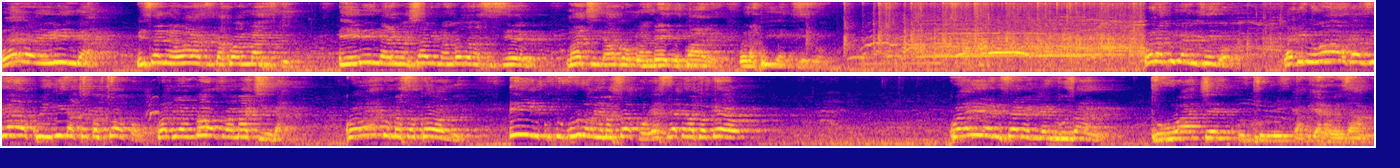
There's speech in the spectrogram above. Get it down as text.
leo Iringa niseme wazi, nitakuwa mnafiki. Iringa halmashauri inaongozwa na CCM, machinga wako mna ndege pale, wanapiga mzigo, wanapiga mzigo, lakini wao kazi yao kuingiza chokochoko kwa viongozi wa machinga, kwa watu masokoni, ili kutuvuruga kwenye masoko yasilete matokeo. Kwa hiyo niseme vile, ndugu zangu, tuache kutumika. Vijana wenzangu,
